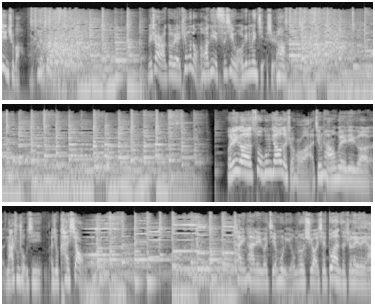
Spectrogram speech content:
进去吧，没事啊，各位听不懂的话可以私信我，我给你们解释哈。我这个坐公交的时候啊，经常会这个拿出手机啊就看笑话，看一看这个节目里有没有需要一些段子之类的呀。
